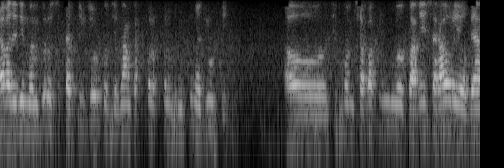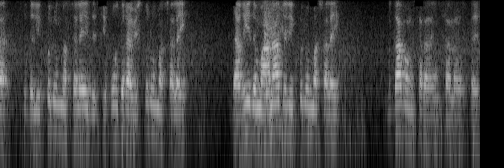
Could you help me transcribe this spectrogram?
هغه د دې ملګرو سره ترتیب جوړ کړو چې ځان ته خپل خپل ګروپونه جوړ کړي او چې کوم سبق وو هغه سره اوري او بیا د لیکلو مسلې د تیغو دراوستلو مسلې د غي د معنا د لیکلو مسلې مطابق سره ان شاء الله استاد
